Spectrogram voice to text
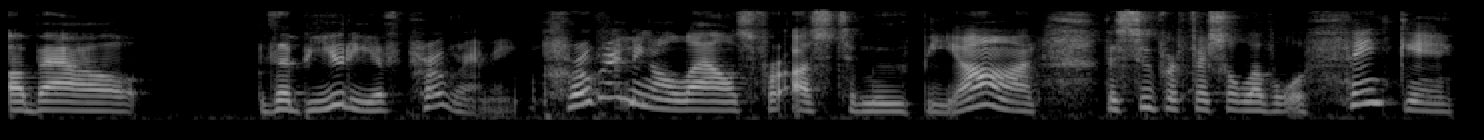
about the beauty of programming. Programming allows for us to move beyond the superficial level of thinking,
